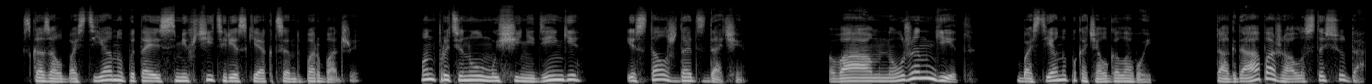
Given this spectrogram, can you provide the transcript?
— сказал Бастьяну, пытаясь смягчить резкий акцент Барбаджи. Он протянул мужчине деньги и стал ждать сдачи. «Вам нужен гид?» Бастьяну покачал головой. «Тогда, пожалуйста, сюда».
